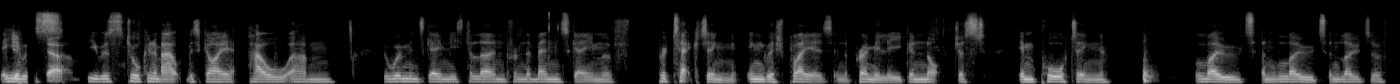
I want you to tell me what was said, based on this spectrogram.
he Yeah, was yeah. he was talking about this guy how um the women's game needs to learn from the men's game of protecting English players in the Premier League and not just importing loads and loads and loads of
